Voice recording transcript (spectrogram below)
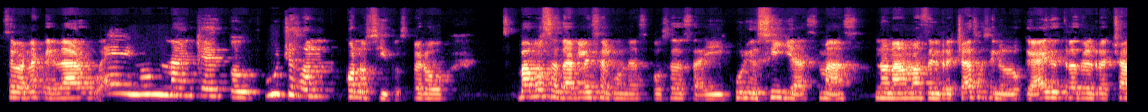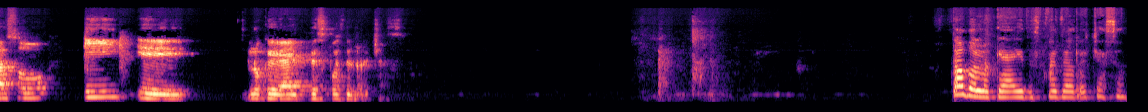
se van a quedar, güey, no manches, muchos son conocidos, pero vamos a darles algunas cosas ahí curiosillas más, no nada más del rechazo, sino lo que hay detrás del rechazo y eh, lo que hay después del rechazo. Todo lo que hay después del rechazo.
